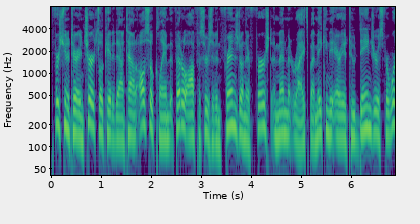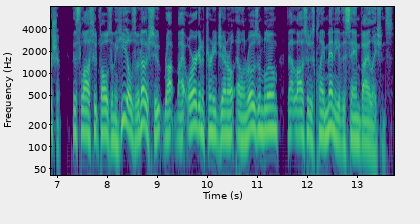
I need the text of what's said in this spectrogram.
The First Unitarian Church, located downtown, also claimed that federal officers have infringed on their First Amendment rights by making the area too dangerous for worship. This lawsuit follows on the heels of another suit brought by Oregon Attorney General Ellen Rosenblum. That lawsuit has claimed many of the same violations.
